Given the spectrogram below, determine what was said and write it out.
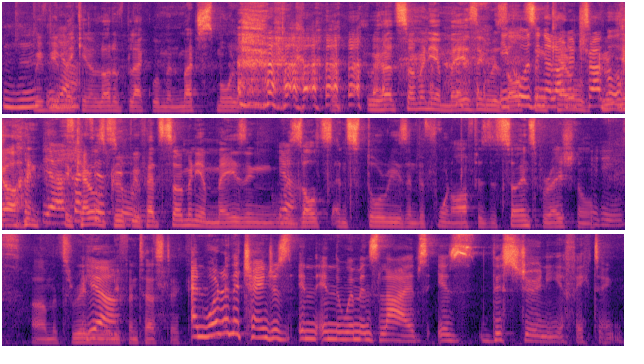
We've been Yeah. making a lot of black women much smaller. we've had so many amazing results. causing in a lot of Carol's trouble. Group. Yeah, in, Yeah, in Carol's group, we've had so many amazing Yeah. results and stories and before and afters. It's so inspirational. It is. Um, it's really, Yeah. really fantastic. And what are the changes in, in the women's lives is this journey affecting?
